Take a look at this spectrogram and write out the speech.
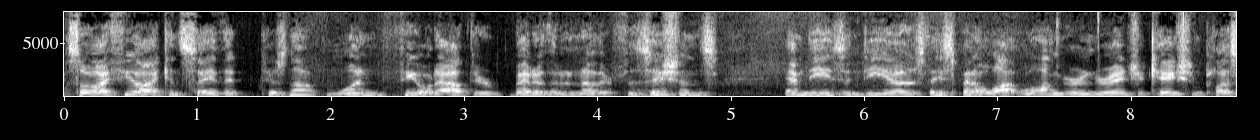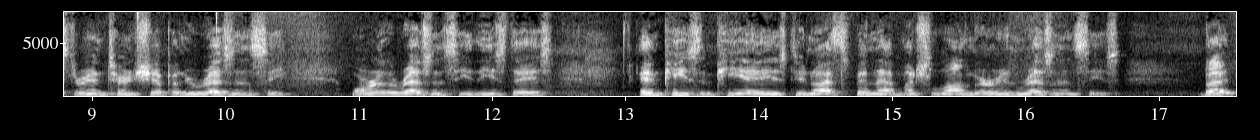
So I feel I can say that there's not one field out there better than another. Physicians, MDs, and DOs, they spend a lot longer in their education, plus their internship and their residency, more of the residency these days. NPs and PAs do not spend that much longer in residencies. But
